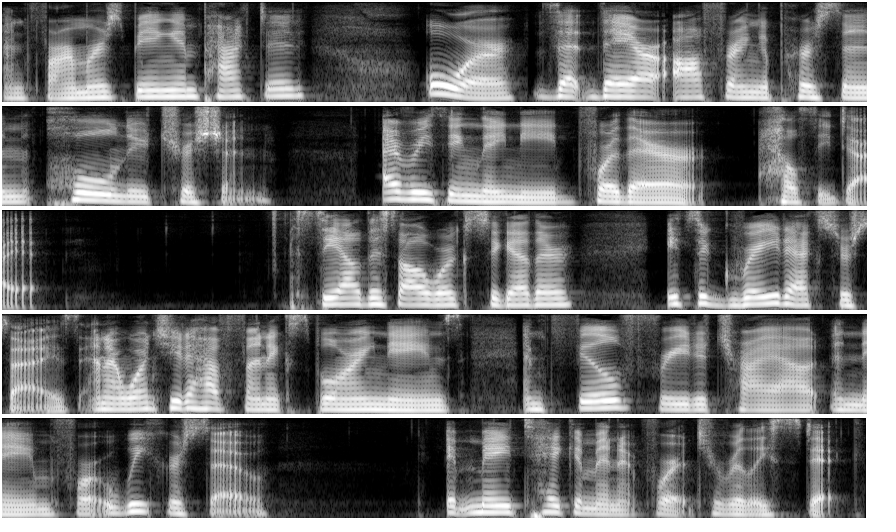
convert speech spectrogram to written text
and farmers being impacted? or that they are offering a person whole nutrition, everything they need for their healthy diet. See how this all works together? It's a great exercise, and I want you to have fun exploring names and feel free to try out a name for a week or so. It may take a minute for it to really stick.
